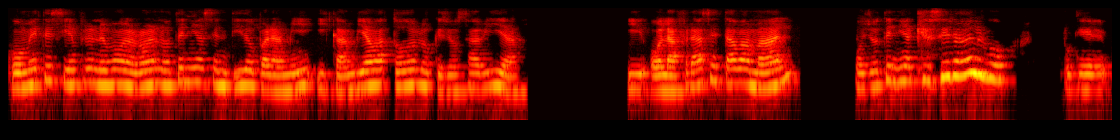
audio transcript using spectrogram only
comete siempre nuevos errores no tenía sentido para mí y cambiaba todo lo que yo sabía. Y o la frase estaba mal o yo tenía que hacer algo, porque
